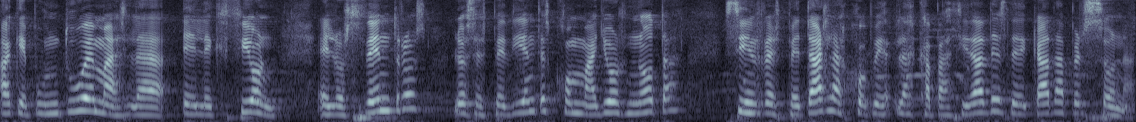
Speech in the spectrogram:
a que puntúe más la elección en los centros los expedientes con mayor nota sin respetar las, las capacidades de cada persona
